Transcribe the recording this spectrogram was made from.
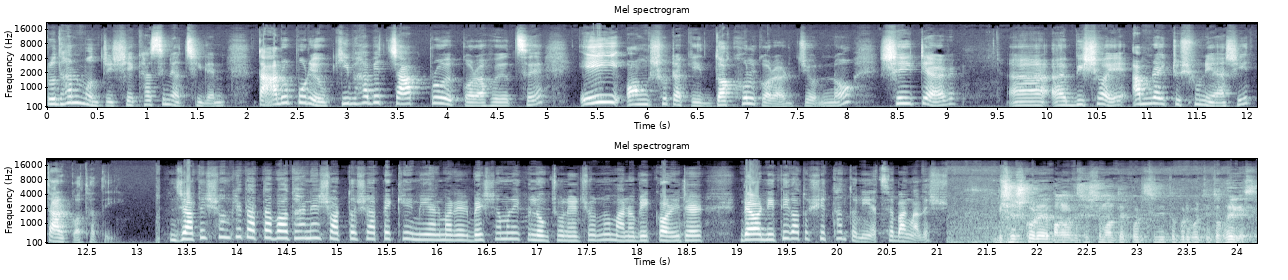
প্রধানমন্ত্রী শেখ হাসিনা ছিলেন তার উপরেও কীভাবে চাপ প্রয়োগ করা হয়েছে এই অংশটাকে দখল করার জন্য সেইটার বিষয়ে আমরা একটু শুনে আসি তার কথাতেই। জাতিসংঘের তত্ত্বাবধানে শর্ত সাপেক্ষে মিয়ানমারের বেসামরিক লোকজনের জন্য মানবিক করিডর দেওয়ার নীতিগত সিদ্ধান্ত নিয়েছে বাংলাদেশ। বিশেষ করে বাংলাদেশের সীমান্তের পরিস্থিতি তো পরিবর্তিত হয়ে গেছে।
